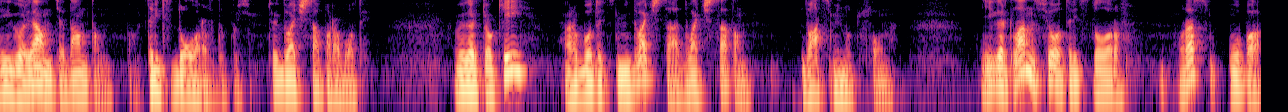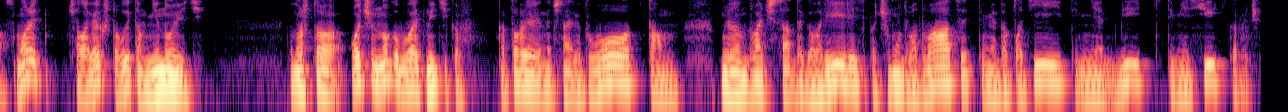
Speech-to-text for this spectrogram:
и говорит, я вам тебе дам там 30 долларов, допустим. Ты 2 часа поработай. Вы говорите, окей, работаете не 2 часа, а 2 часа там 20 минут условно. И говорит, ладно, все, 30 долларов. Раз, опа, смотрит человек, что вы там не ноете. Потому что очень много бывает нытиков, которые начинают говорить, вот, там, мы же на 2 часа договорились, почему 2.20, ты мне доплати, ты мне бить, ты мне сить, короче.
